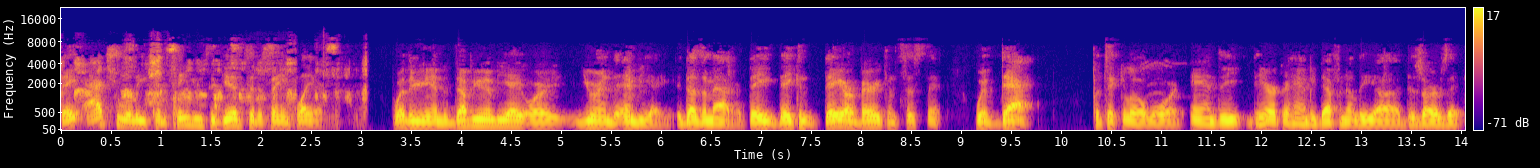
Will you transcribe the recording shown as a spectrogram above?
they actually continue to give to the same player whether you're in the WNBA or you're in the NBA, it doesn't matter. They they can they are very consistent with that particular award, and the Dearica Hamby definitely uh, deserves it.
